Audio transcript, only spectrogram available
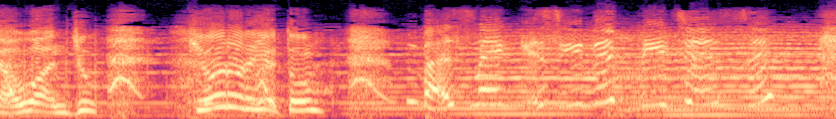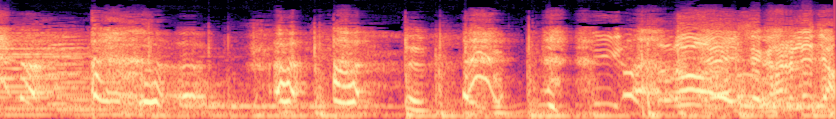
क्या हुआ अंजू? क्यों रो रही हो तुम? बस मैं किसी ने पीछे से ए, इसे घर ले जा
